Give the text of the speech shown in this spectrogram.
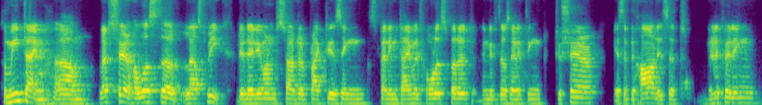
So meantime, um, let's share how was the last week? Did anyone started practicing spending time with Holy Spirit? And if there's anything to share, is it hard? Is it benefiting?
